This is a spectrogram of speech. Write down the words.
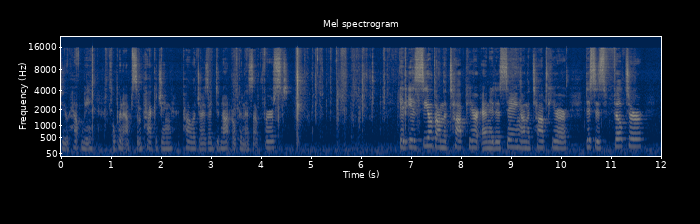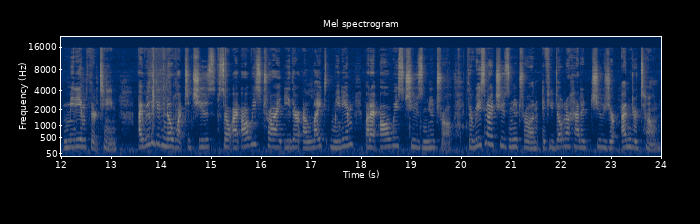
to help me open up some packaging. Apologize, I did not open this up first. It is sealed on the top here and it is saying on the top here, this is filter medium 13. I really didn't know what to choose, so I always try either a light medium, but I always choose neutral. The reason I choose neutral, and if you don't know how to choose your undertone,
